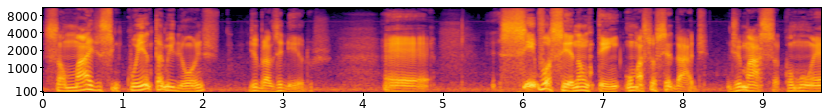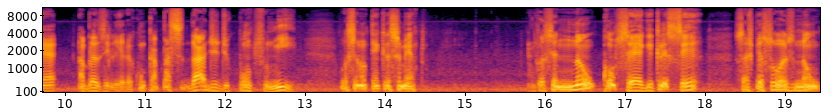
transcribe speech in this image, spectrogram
são mais de 50 milhões de brasileiros. É, se você não tem uma sociedade de massa, como é a brasileira, com capacidade de consumir, você não tem crescimento. Você não consegue crescer se as pessoas não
